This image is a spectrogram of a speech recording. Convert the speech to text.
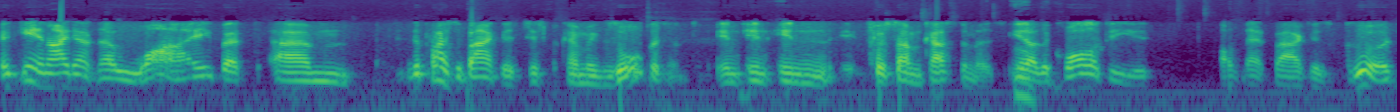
Again, I don't know why, but um, the price of bark has just become exorbitant in, in, in for some customers. You know, the quality of that bark is good.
